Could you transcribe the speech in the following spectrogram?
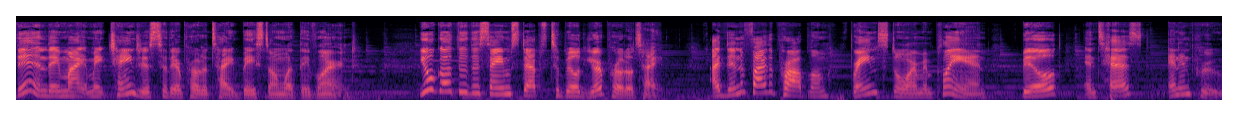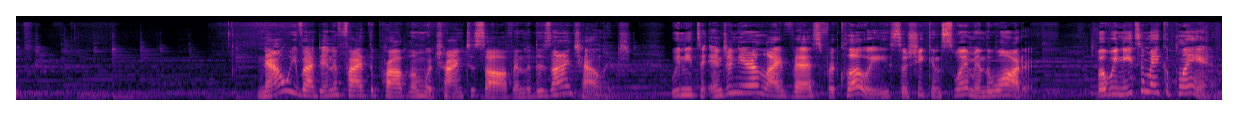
Then they might make changes to their prototype based on what they've learned. You'll go through the same steps to build your prototype. Identify the problem, brainstorm, and plan build and test and improve. Now we've identified the problem we're trying to solve in the design challenge. We need to engineer a life vest for Chloe so she can swim in the water. But we need to make a plan.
